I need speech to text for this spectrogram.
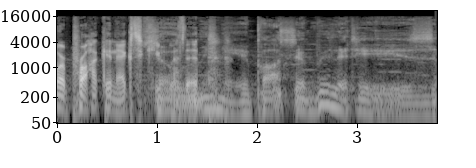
Or proc and execute So with it. many possibilities.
